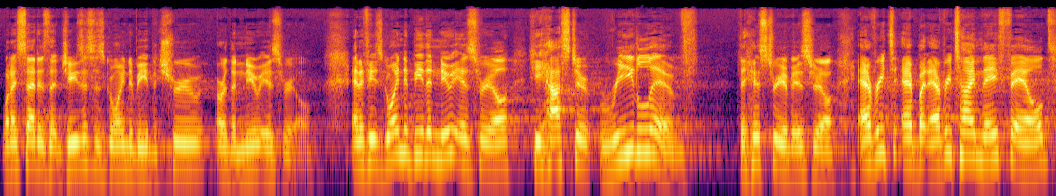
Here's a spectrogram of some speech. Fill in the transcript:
What I said is that Jesus is going to be the true or the new Israel. And if he's going to be the new Israel, he has to relive the history of Israel. Every t- eh, but every time they failed,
